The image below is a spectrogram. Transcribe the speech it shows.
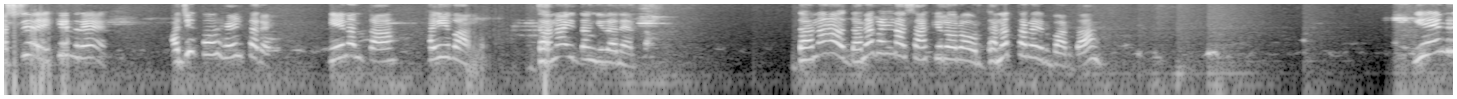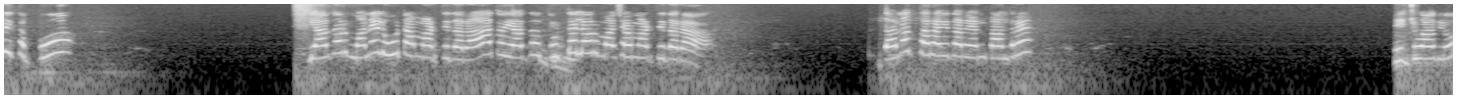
ಅಷ್ಟೇ ಯಾಕೆಂದ್ರೆ ಅಜಿತ್ ಅವ್ರು ಹೇಳ್ತಾರೆ, ಏನಂತ? ಹೈವಾನ್ ದನ ಇದ್ದಂಗಿದಾನೆ ಅಂತ. ದನ ದನಗಳನ್ನ ಸಾಕಿರೋರು ಅವ್ರ ದನದ ತರ ಇರಬಾರ್ದಾ? ಏನ್ರಿ ತಪ್ಪು? ಯಾರ್ದಾರು ಮನೇಲಿ ಊಟ ಮಾಡ್ತಿದಾರಾ ಅಥವಾ ಯಾರ್ದಾರು ದುಡ್ಡಲ್ಲಿ ಅವ್ರು ಮಜಾ ಮಾಡ್ತಿದಾರಾ? ದನದ ತರ ಇದಾರೆ ಅಂತ ಅಂದ್ರೆ? ನಿಜವಾಗ್ಲು?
